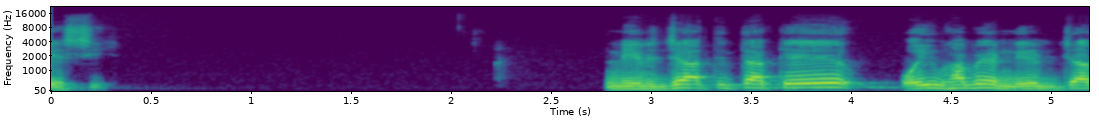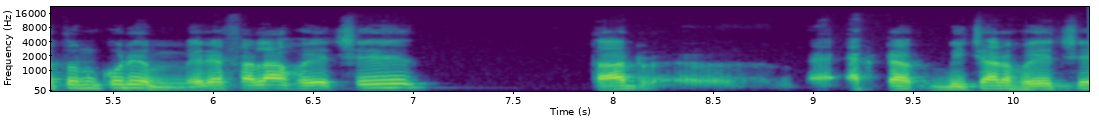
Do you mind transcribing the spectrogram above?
বেশি। নির্যাতিতাকে ওইভাবে নির্যাতন করে মেরে ফেলা হয়েছে, তার একটা বিচার হয়েছে,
